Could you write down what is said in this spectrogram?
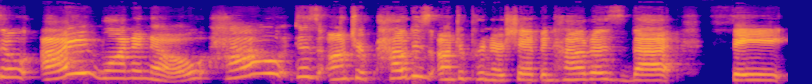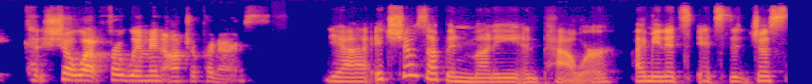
So I want to know how does entre- how does entrepreneurship and how does that fate show up for women entrepreneurs? Yeah, it shows up in money and power. I mean, it's it's the, just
